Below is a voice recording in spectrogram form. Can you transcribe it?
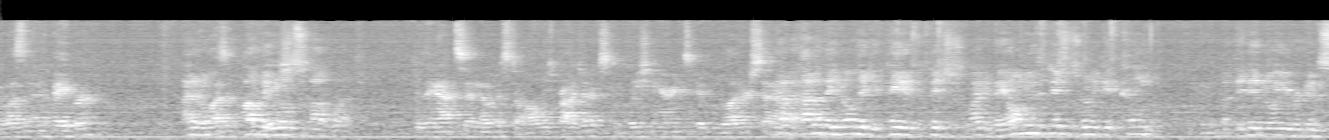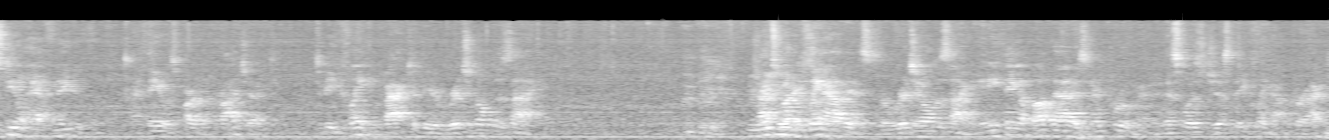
It wasn't in the paper? I don't know, Wasn't public published. notice about what? Do they not send notice to all these projects, completion hearings, get letters sent How, out? how do they know they get paid if the ditch is wider? They all knew the ditch was gonna get cleaned, but they didn't know you were gonna steal half an acre. I think it was part of the project to be cleaned back to the original design. That's what a clean out is, the original design. Anything above that is an improvement, and this was just a clean out, correct?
